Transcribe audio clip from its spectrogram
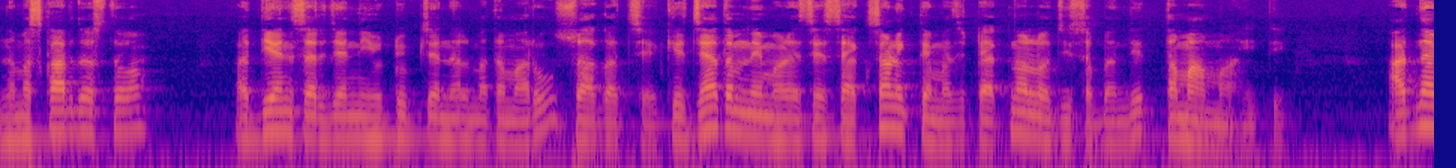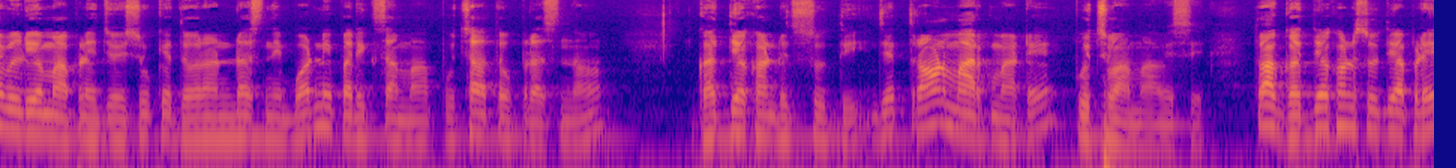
નમસ્કાર દોસ્તો. અધ્યયન સર્જનની યુટ્યુબ ચેનલમાં તમારું સ્વાગત છે કે જ્યાં તમને મળે છે શૈક્ષણિક તેમજ ટેકનોલોજી સંબંધિત તમામ માહિતી. આજના વિડીયોમાં આપણે જોઈશું કે ધોરણ દસની બોર્ડની પરીક્ષામાં પૂછાતો પ્રશ્ન ગદ્યખંડ સુધી જે ત્રણ માર્ક માટે પૂછવામાં આવે છે. તો આ ગદ્યખંડ સુધી આપણે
